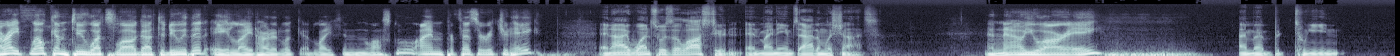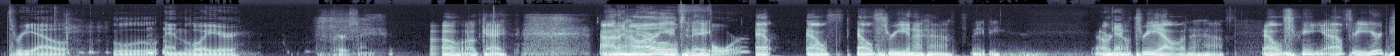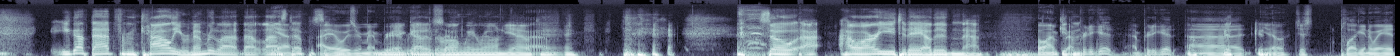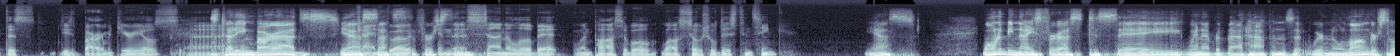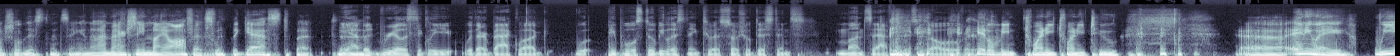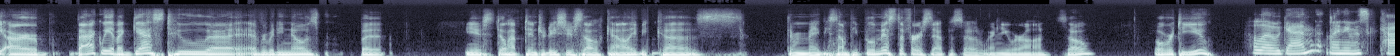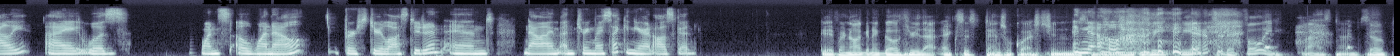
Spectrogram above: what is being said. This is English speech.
All right, welcome to What's Law Got to Do with It, a lighthearted look at life in law school. I'm Professor Richard Haigh, And I once was a law student, and my name's Adam Lachance. and now you are a. I'm a between 3L and lawyer person. Oh, okay. Adam, how are you today? Four? L L L three and a half, maybe, or Okay. no, three L and a half. L three, L three. You're you got that from Cali. Remember that that last Yeah, episode? I always remember You got it the wrong way around. Yeah. Wow. Okay. so, uh, how are you today? Other than that, Oh, I'm, Given- I'm pretty good. I'm pretty good. Uh, good, good. You know, just plugging away at this these bar materials. Uh, studying bar ads. Yes, trying to that's go out the first in thing. the sun a little bit when possible while social distancing. Yes. Won't it be nice for us to say whenever that happens that we're no longer social distancing? And I'm actually in my office with the guest, but Yeah, uh, but realistically, with our backlog, we'll, people will still be listening to us social distance months after this is all over. it'll be 2022. uh, anyway, we are back. We have a guest who uh, everybody knows, but you still have to introduce yourself, Callie, because there may be some people who missed the first episode when you were on. So over to you. Hello again. My name is Callie. I was once a 1L, first year law student, and now I'm entering my second year at Osgoode. Good. We're not going to go through that existential question. No. we, we answered it fully last time. So,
